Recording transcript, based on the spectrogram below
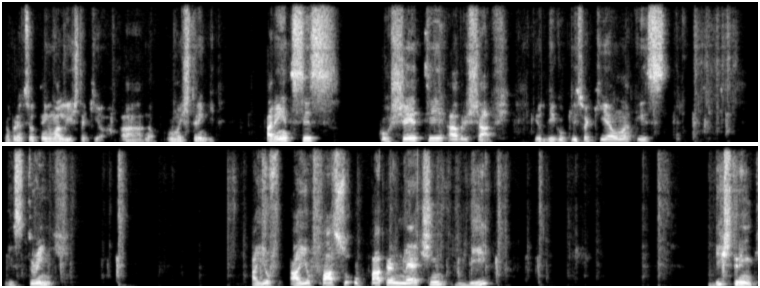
Então, por exemplo, se eu tenho uma lista aqui, ó, não, uma string, parênteses, colchete, abre chave. Eu digo que isso aqui é uma string. Aí eu, aí eu faço o pattern matching de string.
